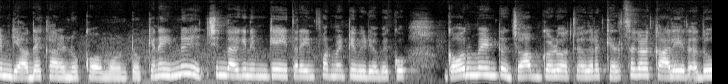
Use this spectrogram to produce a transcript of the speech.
ನಿಮ್ಗೆ ಯಾವುದೇ ಕಾರಣಕ್ಕೂ ಅಮೌಂಟ್ ಓಕೆನಾ ಇನ್ನೂ ಹೆಚ್ಚಿನದಾಗಿ ನಿಮಗೆ ಈ ಥರ ಇನ್ಫಾರ್ಮೇಟಿವ್ ವಿಡಿಯೋ ಬೇಕು. ಗೌರ್ಮೆಂಟ್ ಜಾಬ್ಗಳು ಅಥವಾ ಅದರ ಕೆಲಸಗಳು ಖಾಲಿ ಇರೋದು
